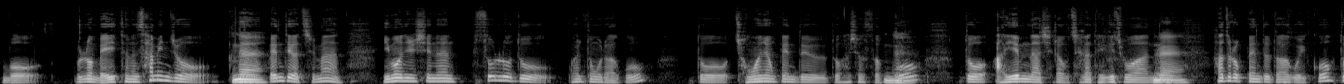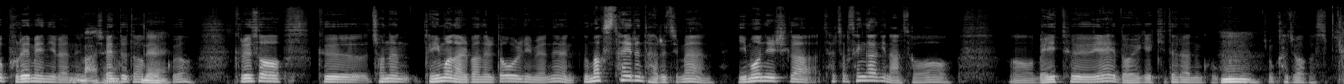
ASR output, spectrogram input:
뭐 물론 메이트는 3인조 그 네. 밴드였지만 임헌일 씨는 솔로도 활동을 하고 또 정원영 밴드도 하셨었고 네. 또 아이엠 낫이라고 제가 되게 좋아하는 네. 하드록 밴드도 하고 있고 또 브레멘이라는 맞아요. 밴드도 하고 네. 있고요. 그래서 그 저는 데이먼 알반을 떠올리면은 음악 스타일은 다르지만 임헌일 씨가 살짝 생각이 나서 어, 메이트의 너에게 기대라는 곡을 음. 좀 가져와 봤습니다.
